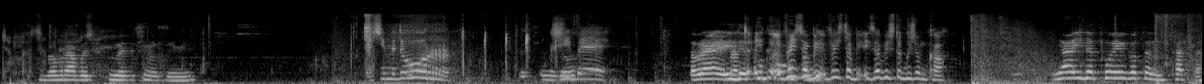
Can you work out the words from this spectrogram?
Ciągle chcę. Dobra, być, lecimy z nimi. Lecimy dur! Lecimy do... Grzyby! Dobra, ja idę Dobra, po ej, pompę. weź, weź, zabie, zabierz tego ziomka. Ja idę po jego ten, kartę.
